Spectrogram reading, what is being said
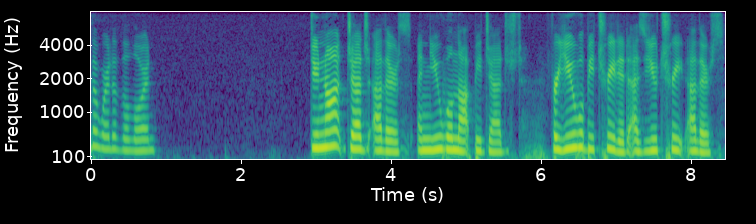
The word of the Lord. Do not judge others, and you will not be judged, for you will be treated as you treat others.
